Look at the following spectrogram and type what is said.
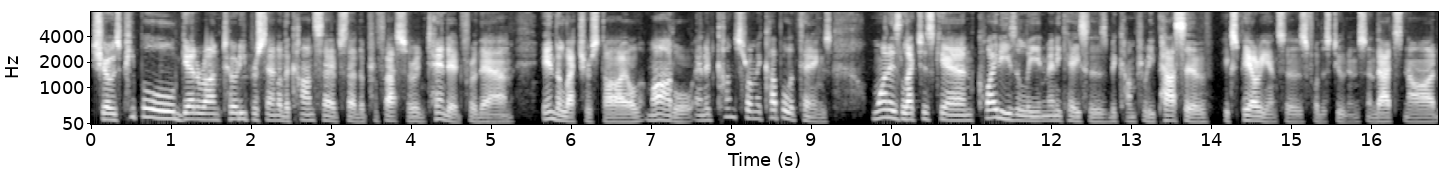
shows people get around 30% of the concepts that the professor intended for them in the lecture style model. And it comes from a couple of things. One is lectures can quite easily, in many cases, become pretty passive experiences for the students, and that's not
